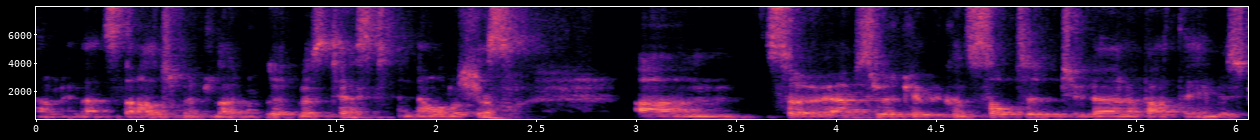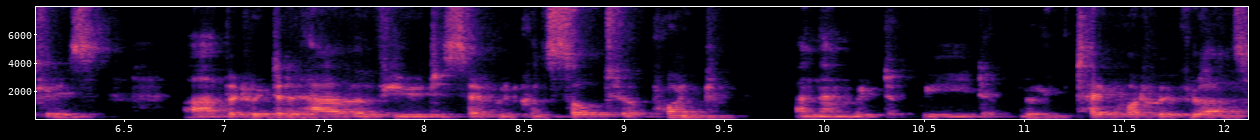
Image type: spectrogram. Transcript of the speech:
I mean, that's the ultimate litmus test in all of sure. this. Um, so absolutely, we consulted to learn about the industries, uh, but we did have a view to say we'd consult to a point, and then we'd, we'd take what we've learned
